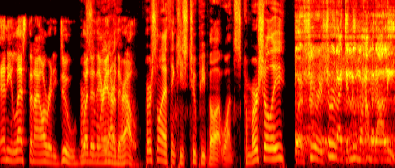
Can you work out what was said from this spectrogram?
any less than I already do, whether they're in I- or they're out. Personally, I think he's two people at once. Commercially, Fury, Fury like the new Muhammad Ali.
